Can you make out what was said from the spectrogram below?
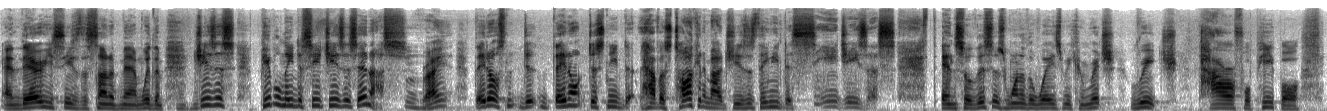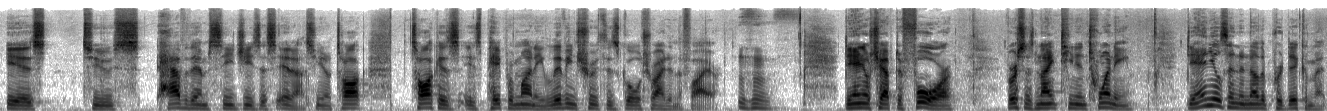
and there he sees the Son of Man with him. Mm-hmm. Jesus, people need to see Jesus in us, mm-hmm. right? They don't, they don't just need to have us talking about Jesus, they need to see Jesus. And so this is one of the ways we can reach, reach powerful people is to have them see Jesus in us. You know, talk, talk is, is paper money. Living truth is gold tried in the fire. Mm-hmm. Daniel chapter 4, verses 19 and 20 Daniel's in another predicament.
